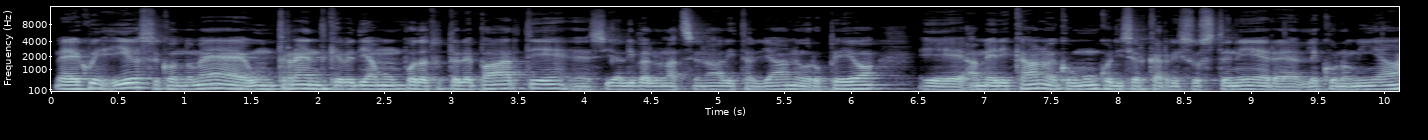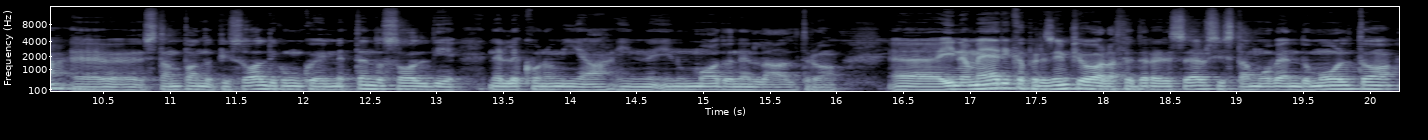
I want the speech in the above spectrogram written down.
Beh, quindi io secondo me un trend che vediamo un po' da tutte le parti, eh, sia a livello nazionale, italiano, europeo e americano, è comunque di cercare di sostenere l'economia, eh, stampando più soldi, comunque mettendo soldi nell'economia in, in un modo o nell'altro. Eh, in America, per esempio, la Federal Reserve si sta muovendo molto,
